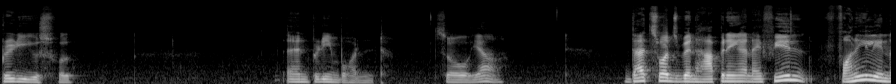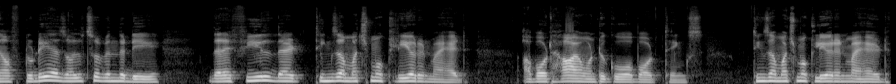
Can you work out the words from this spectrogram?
Pretty useful and pretty important. So, yeah, that's what's been happening, and I feel, funnily enough, today has also been the day that I feel that things are much more clear in my head about how I want to go about things. Things are much more clear in my head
